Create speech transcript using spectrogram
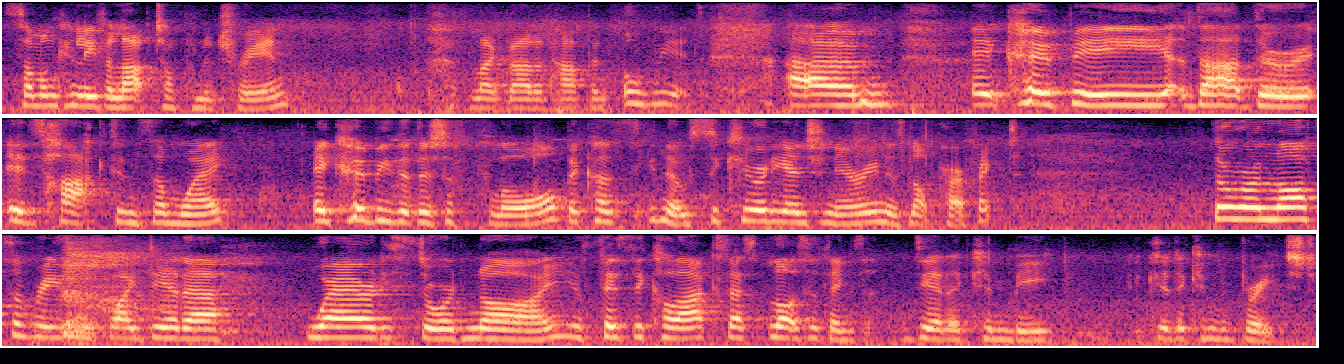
Someone can leave a laptop on a train, like that had happened. Oh, wait. Um, it could be that there, it's hacked in some way. It could be that there's a flaw because you know security engineering is not perfect. There are lots of reasons why data, where it is stored now, your physical access, lots of things, data can be data can be breached.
